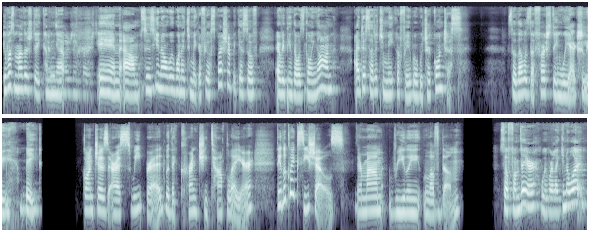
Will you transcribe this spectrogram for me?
It was Mother's Day coming up. Day first, yeah. And um, since, you know, we wanted to make her feel special because of everything that was going on, I decided to make her favorite, which are conchas. So that was the first thing we actually baked. Conchas are a sweet bread with a crunchy top layer. They look like seashells. Their mom really loved them. So from there, we were like, you know what?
